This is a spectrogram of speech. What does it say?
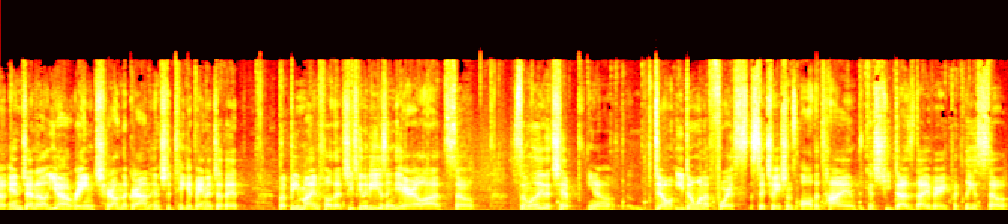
So in general, you outrange her on the ground and should take advantage of it, but be mindful that she's going to be using the air a lot, so similarly to Chipp, you know, don't you don't want to force situations all the time because she does die very quickly. So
